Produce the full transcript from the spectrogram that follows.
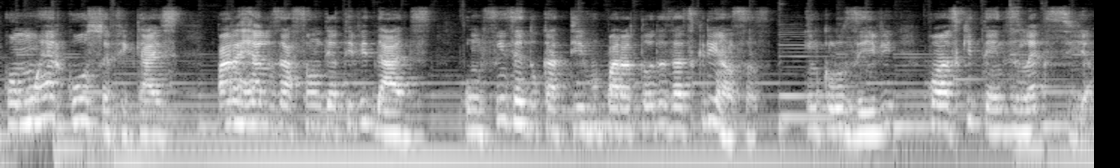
como um recurso eficaz para a realização de atividades com fins educativos para todas as crianças, inclusive com as que têm dislexia.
